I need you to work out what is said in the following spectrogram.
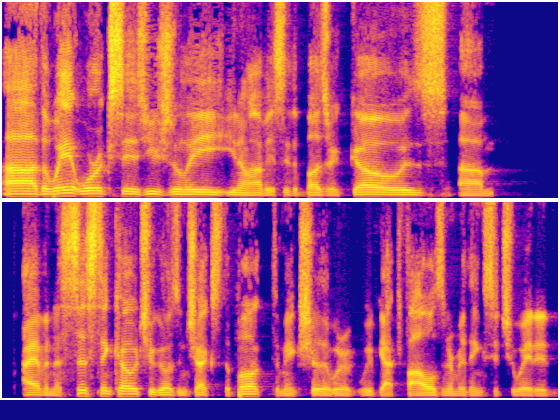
uh, the way it works is usually, you know, obviously the buzzer goes. Um, I have an assistant coach who goes and checks the book to make sure that we're we've got fouls and everything situated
